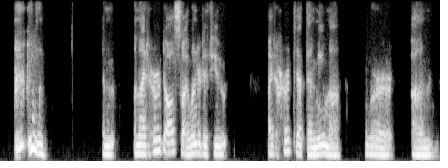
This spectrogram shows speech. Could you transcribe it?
and and I'd heard also, I wondered if you, I'd heard that the Mi'kmaq were um,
